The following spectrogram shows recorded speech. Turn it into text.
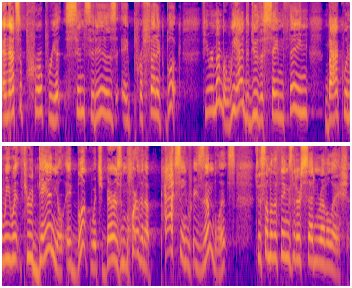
And that's appropriate since it is a prophetic book. If you remember, we had to do the same thing back when we went through Daniel, a book which bears more than a passing resemblance to some of the things that are said in Revelation.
